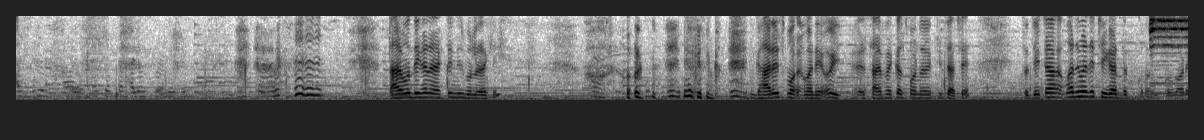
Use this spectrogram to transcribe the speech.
আইসক্রিম একটা ভালো তার মধ্যে এখানে একটা জিনিস বলে রাখি। ঘাড়ে স্প- মানে ওই সার্ভাইকাল স্পন্ডালাইটিস আছে। তো যেটা মাঝে মাঝে ট্রিগার করে।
